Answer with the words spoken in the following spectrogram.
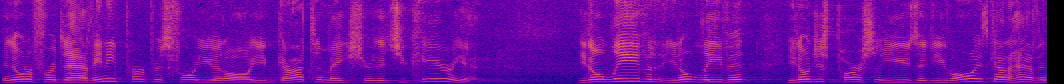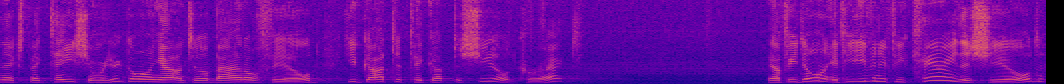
In order for it to have any purpose for you at all, you've got to make sure that you carry it. You don't leave it, you don't leave it, you don't just partially use it. You've always got to have an expectation. When you're going out into a battlefield, you've got to pick up the shield, correct? Now, if you don't, if you, even if you carry the shield,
